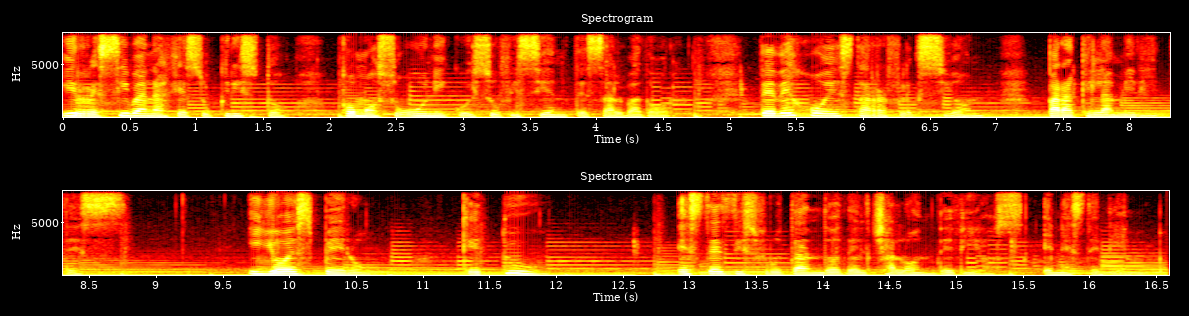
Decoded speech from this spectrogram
y reciban a Jesucristo como su único y suficiente Salvador. Te dejo esta reflexión para que la medites. Y yo espero que tú estés disfrutando del chalón de Dios en este tiempo.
